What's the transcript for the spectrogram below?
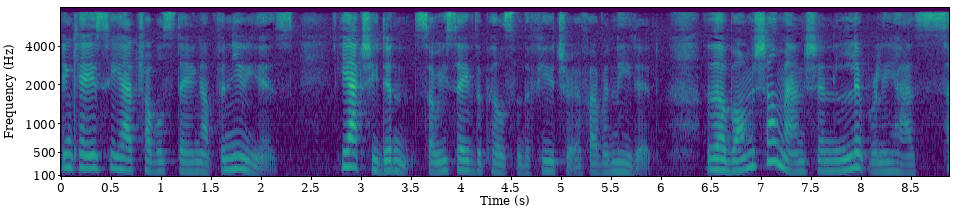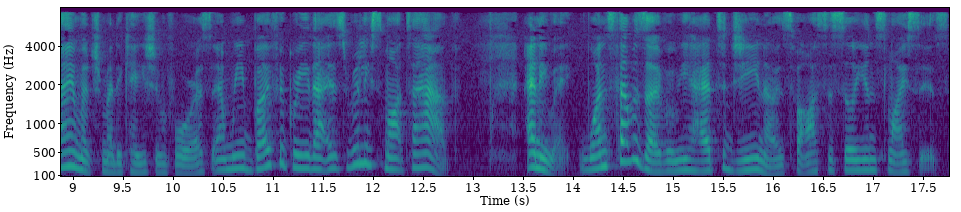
in case he had trouble staying up for New Year's. He actually didn't, so he saved the pills for the future if ever needed. The Bombshell Mansion literally has so much medication for us, and we both agree that it's really smart to have. Anyway, once that was over, we head to Gino's for our Sicilian slices.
